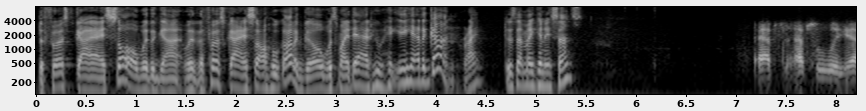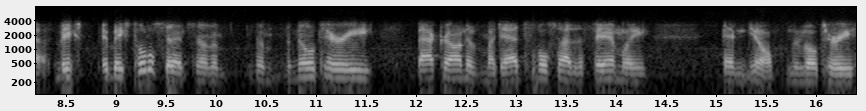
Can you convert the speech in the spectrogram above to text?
the first guy I saw with a guy, with the first guy I saw who got a girl was my dad, who he had a gun. Right? Does that make any sense? Absolutely, yeah. It makes it makes total sense. You know, the, the the military background of my dad's whole side of the family, and you know, the military,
